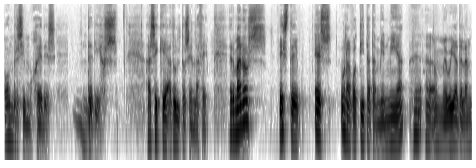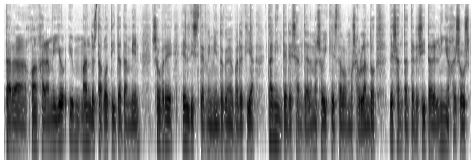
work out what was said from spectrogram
hombres y mujeres de Dios. Así que adultos en la fe. Hermanos, este es una gotita también mía. Me voy a adelantar a Juan Jaramillo y mando esta gotita también sobre el discernimiento que me parecía tan interesante. Además, hoy que estábamos hablando de Santa Teresita del Niño Jesús,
